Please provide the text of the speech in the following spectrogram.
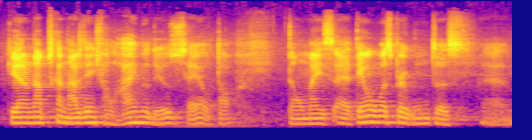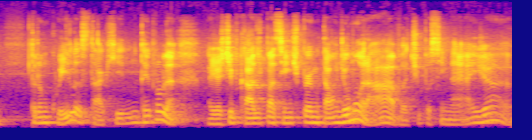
Porque na psicanálise a gente fala, ai meu Deus do céu, tal. Então, mas é, tem algumas perguntas é, tranquilas, tá? Que não tem problema. Mas já tive caso de paciente perguntar onde eu morava, tipo assim, né? Aí já,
